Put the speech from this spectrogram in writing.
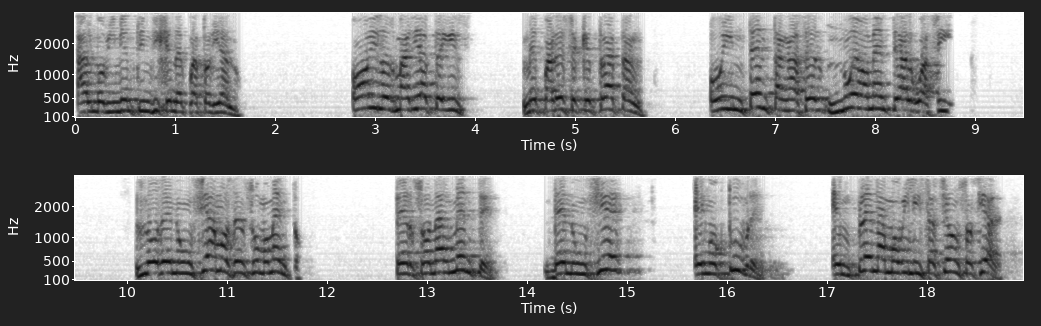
al movimiento indígena ecuatoriano. Hoy los mariáteguis me parece que tratan o intentan hacer nuevamente algo así. Lo denunciamos en su momento. Personalmente, denuncié en octubre, en plena movilización social.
